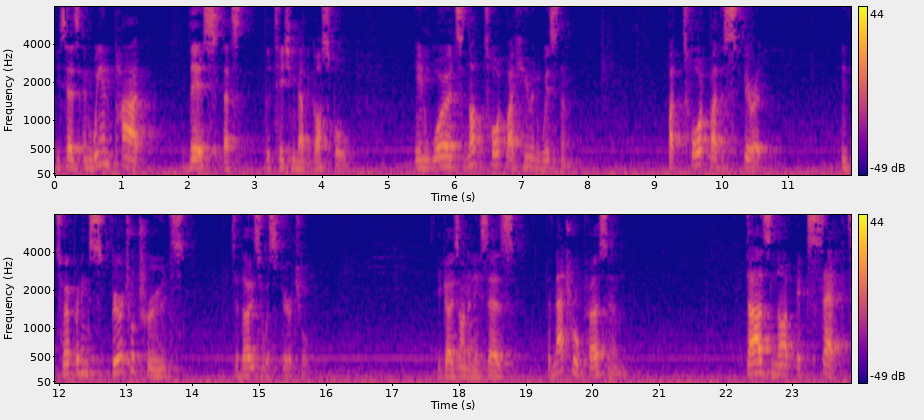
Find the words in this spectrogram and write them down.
He says, And we impart this, that's the teaching about the gospel, in words not taught by human wisdom, but taught by the Spirit, interpreting spiritual truths to those who are spiritual. He goes on and he says, The natural person does not accept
